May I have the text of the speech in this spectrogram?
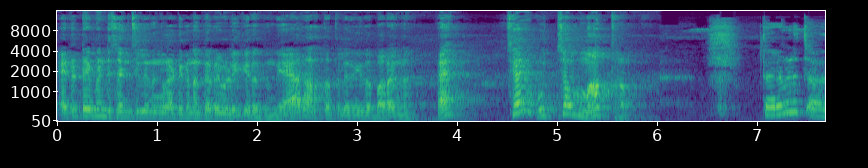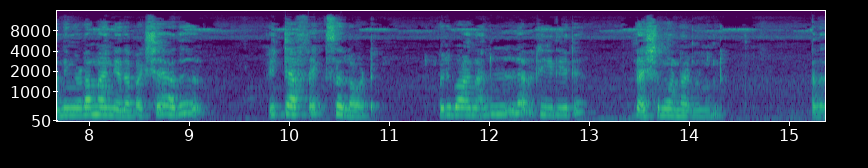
എന്റർടൈൻമെന്റ് സെൻസിൽ നിങ്ങൾ എടുക്കണം തെറി വിളിക്കരുത്. ഏതർത്ഥത്തിൽ നീ ഇത് പറയുന്നത് ഏ? ഛേ പുച്ഛം മാത്രം. തെറി വിളിച്ചോ നിങ്ങളുടെ മാന്യത. പക്ഷെ അത് ഇറ്റ് അഫക്ട്സ് ലോട്ട് ഒരുപാട് നല്ല രീതിയിൽ വിഷമം ഉണ്ടാക്കുന്നുണ്ട് അത്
